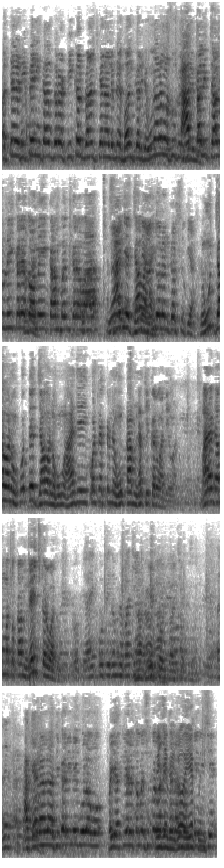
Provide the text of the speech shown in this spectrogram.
અત્યારે રિપેરિંગ કામ કરવા ટીકર બ્રાન્ચ કેનાલ એમને બંધ કરી છે. ઉનાળામાં શું તાત્કાલિક ચાલુ નહીં કરે તો અમે કામ બંધ કરાવવા સાંજે જવાનું આંદોલન કરશું ત્યાં. હું જ જવાનું પોતે જ જવાનું. હું આજે એ કોન્ટ્રાક્ટરને હું કામ નથી કરવા દેવાનું. મારા ગામમાં તો કામ નહીં જ કરવા દઉં. આ કેનાલના અધિકારીને બોલાવો. ભાઈ અત્યારે તમે શું કરવા. છે?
